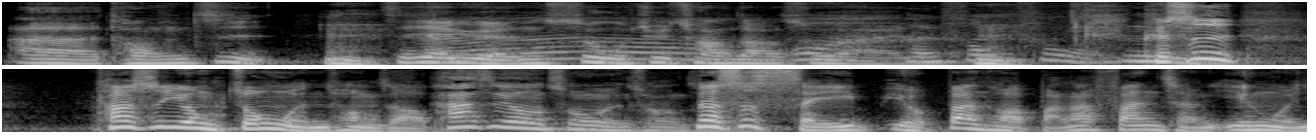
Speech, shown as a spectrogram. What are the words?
呃同志嗯这些元素去创造出来的很。丰富。嗯可是他是用中文创造吧？它是用中文创作的，那是谁有办法把它翻成英文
